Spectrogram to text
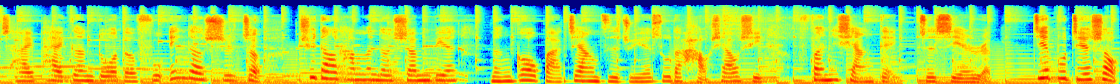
差派更多的福音的使者去到他们的身边，能够把这样子主耶稣的好消息分享给这些人。接不接受，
